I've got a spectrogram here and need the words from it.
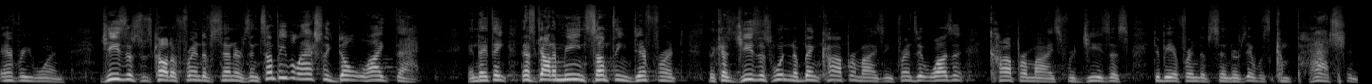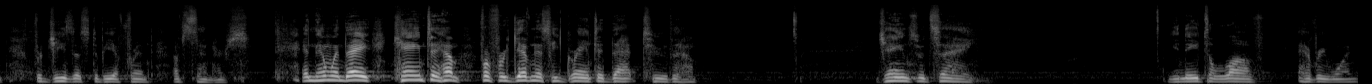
everyone. Jesus was called a friend of sinners, and some people actually don't like that. And they think that's got to mean something different because Jesus wouldn't have been compromising. Friends, it wasn't compromise for Jesus to be a friend of sinners, it was compassion for Jesus to be a friend of sinners. And then when they came to him for forgiveness, he granted that to them. James would say, You need to love everyone.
